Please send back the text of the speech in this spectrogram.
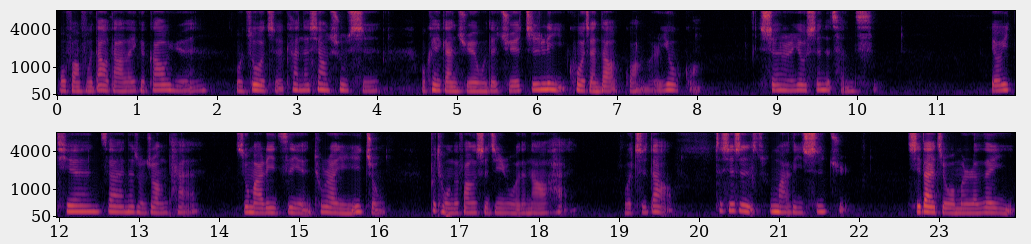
我仿佛到达了一个高原。我坐着看那橡树时，我可以感觉我的觉知力扩展到广而又广、深而又深的层次。有一天，在那种状态，苏玛丽字眼突然以一种不同的方式进入我的脑海。我知道，这些是苏玛丽诗句，期待着我们人类已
